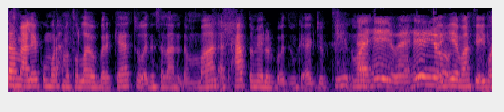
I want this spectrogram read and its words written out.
asalaamu calaykum waraxmat ullaahi wabarakaatu idin salaana dhammaan asxaabta meel walba adduunka aad joogtiin aye maanta yaa il waa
